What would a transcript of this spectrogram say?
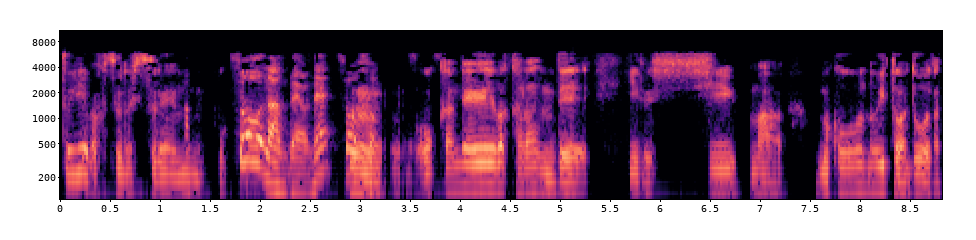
といえば普通の失恋、そうなんだよね。そうそう。ん、お金は絡んでいるし、まあ、向こうの意図はどうだっ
